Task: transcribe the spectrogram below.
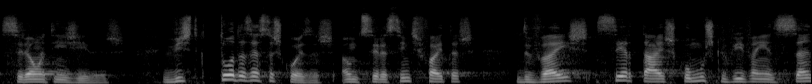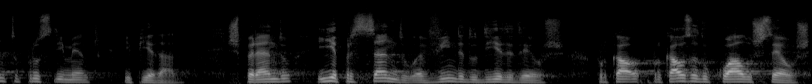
serão atingidas. Visto que todas essas coisas hão de ser assim desfeitas, deveis ser tais como os que vivem em santo procedimento e piedade, esperando e apressando a vinda do dia de Deus, por causa do qual os céus,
